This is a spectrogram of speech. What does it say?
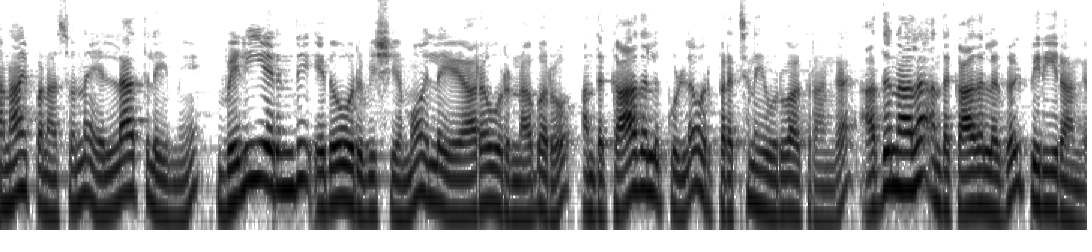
ஆனால் இப்போ நான் சொன்ன எல்லாத்துலேயுமே வெளியே இருந்து ஏதோ ஒரு விஷயமோ இல்லை யாரோ ஒரு நபரோ அந்த காதலுக்குள்ள ஒரு பிரச்சனையை உருவாக்குறாங்க. அதனால அந்த காதலர்கள் பிரியிறாங்க.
